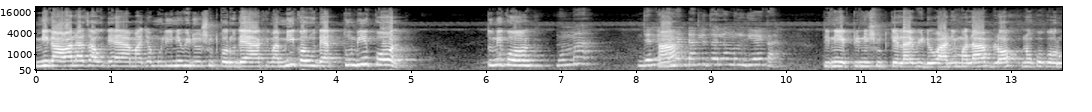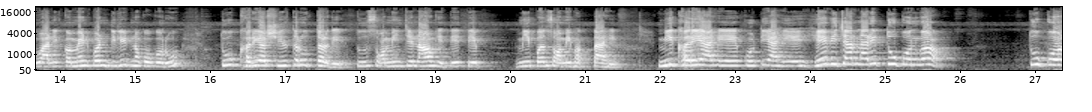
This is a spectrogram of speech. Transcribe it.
मी गावाला जाऊ द्या माझ्या मुलीने व्हिडिओ शूट करू द्या किंवा मी करू द्या तुम्ही कोण? तुम्ही कोण? मुलगी आहे का? तिने एकटीने शूट केलाय व्हिडिओ आणि मला ब्लॉक नको करू आणि कमेंट पण डिलीट नको करू. तू खरी असशील तर उत्तर दे. तू स्वामींचे नाव घेते ते मी पण स्वामी भक्त आहे. मी खरी आहे खोटी आहे हे विचारणारी तू कोण ग? तू कोण?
